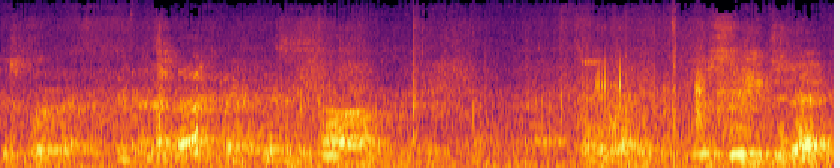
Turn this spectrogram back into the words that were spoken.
just put it there. Um, anyway, received to date,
